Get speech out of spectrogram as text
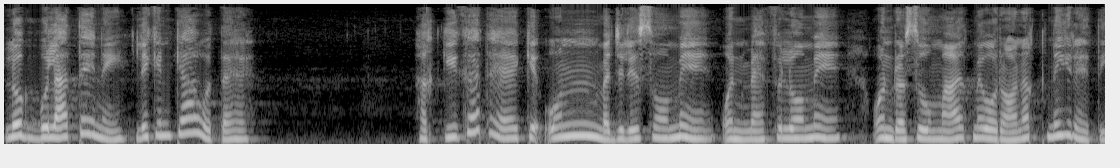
لوگ بلاتے نہیں، لیکن کیا ہوتا ہے؟ حقیقت ہے کہ ان مجلسوں میں، ان محفلوں میں، ان رسومات میں وہ رونق نہیں رہتی۔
